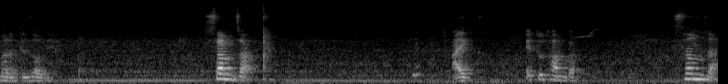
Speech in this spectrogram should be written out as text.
बरं ते जाऊ दे. समजा. ऐक ए तू थांब समजा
